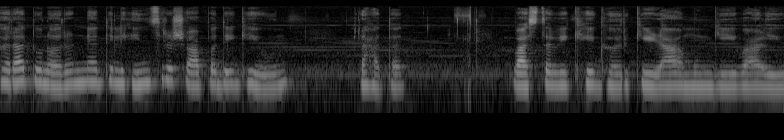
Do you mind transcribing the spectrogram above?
घरातून अरण्यातील हिंस्र श्वापदे घेऊन राहतात. वास्तविक हे घर किडा मुंगी वाळीव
